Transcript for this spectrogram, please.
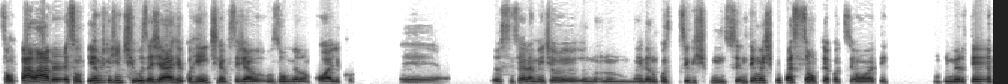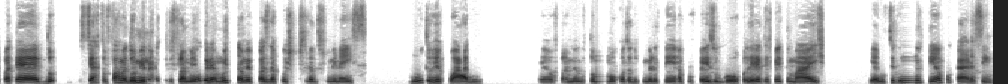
são palavras, são termos que a gente usa já recorrente, né? Você já usou melancólico. É... Eu, sinceramente, eu, eu, eu, ainda não consigo, não tenho uma explicação porque aconteceu ontem. Um primeiro tempo até, de certa forma, dominante do Flamengo, né? Muito também por causa da postura do Fluminense. Muito recuado, é, o Flamengo tomou conta do primeiro tempo, fez o gol, poderia ter feito mais. E aí no segundo tempo, cara, assim.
